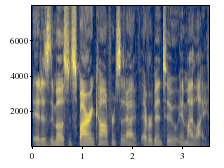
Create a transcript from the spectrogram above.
It is the most inspiring conference that I've ever been to in my life.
